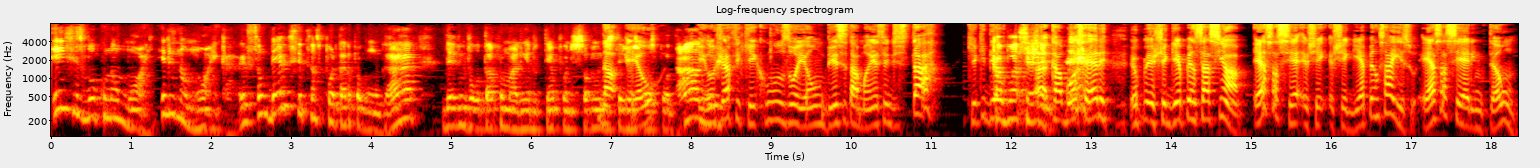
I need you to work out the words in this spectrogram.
Esses loucos não morrem. Eles não morrem, cara. Eles são, devem ser transportados para algum lugar, devem voltar para uma linha do tempo onde só não, estejam eu, podados. Eu já fiquei com um zoião desse tamanho assim, disse, tá. O que, que deu? Acabou a série. Acabou a série. Eu, eu cheguei a pensar assim, ó. Essa série. Eu cheguei a pensar isso. Essa série, então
